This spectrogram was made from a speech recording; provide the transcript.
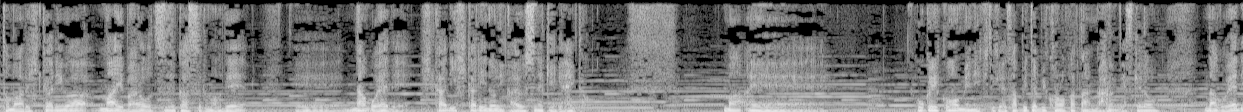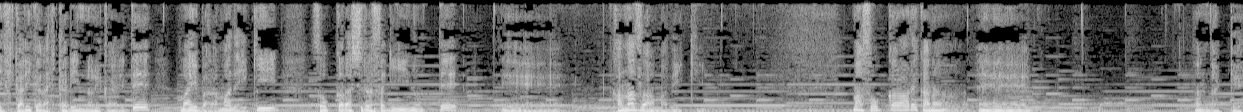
止まる光は米原を通過するので、えー、名古屋で光光乗り換えをしなきゃいけないと。まあ、えー、北陸方面に行くときはたびたびこのパターンがあるんですけど、名古屋で光から光に乗り換えて、米原まで行き、そこから白鷺に乗って、えー、金沢まで行き、まあそっからあれかな、えー、なんだっけ。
